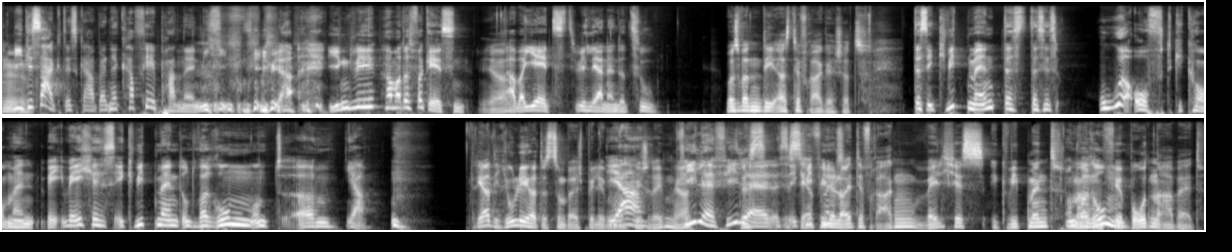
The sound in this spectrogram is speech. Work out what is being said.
Wie gesagt, es gab eine Kaffeepanne. Irgendwie, ja, irgendwie haben wir das vergessen. Ja. Aber jetzt, wir lernen dazu. Was war denn die erste Frage, Schatz? Das Equipment, das, das ist uroft gekommen. Wel- Welches Equipment und warum und ähm, ja. Ja, die Juli hat es zum Beispiel eben Ja, auch geschrieben. Ja. viele, viele. Dass Das sehr Equipment- viele Leute fragen, welches Equipment Und man warum? Mhm. für Bodenarbeit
